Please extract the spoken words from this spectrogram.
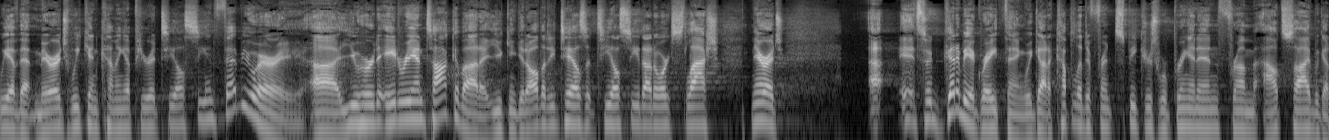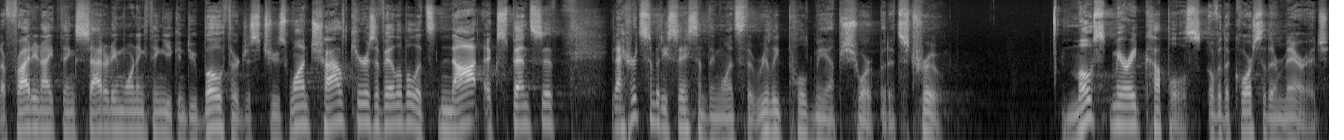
we have that marriage weekend coming up here at TLC in February. Uh, you heard Adrienne talk about it. You can get all the details at tlc.org/marriage. Uh, it's going to be a great thing. We got a couple of different speakers we're bringing in from outside. We got a Friday night thing, Saturday morning thing. You can do both or just choose one. Childcare is available. It's not expensive. And I heard somebody say something once that really pulled me up short, but it's true. Most married couples over the course of their marriage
